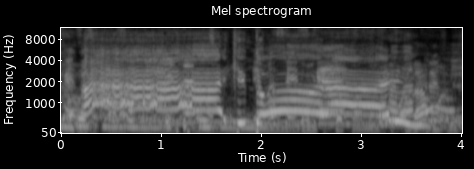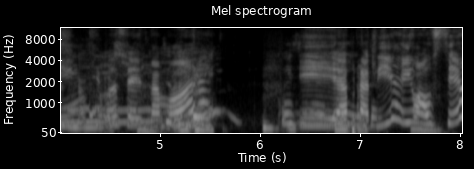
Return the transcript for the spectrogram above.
quer Ai, que E dó! vocês mim que vocês namoram e a pra Bia e o Alceu?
